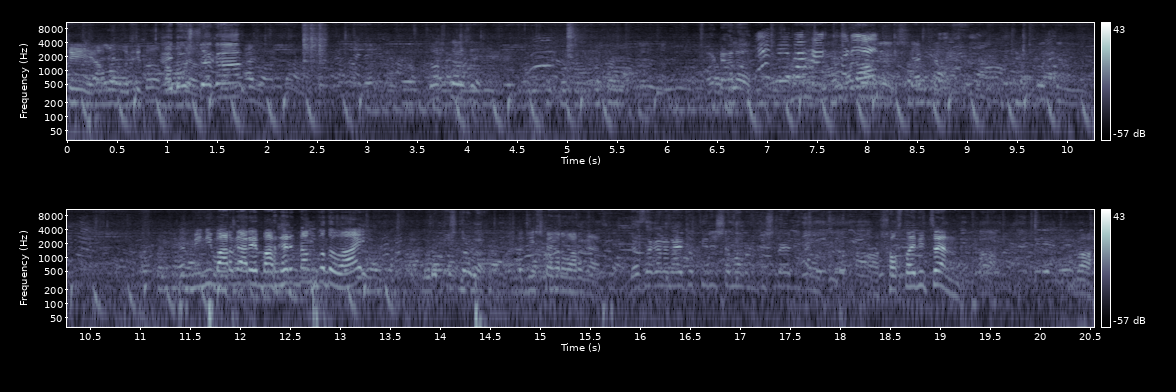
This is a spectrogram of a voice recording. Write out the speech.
সেই আলো বসি তো দশ টাকা। মিনি বার্গার এই বার্গারের দাম কত ভাই? বিশ টাকার বার্গার। সস্তায় দিচ্ছেন? বাহ।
